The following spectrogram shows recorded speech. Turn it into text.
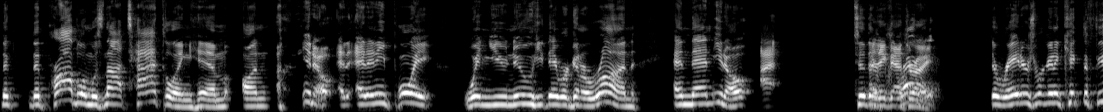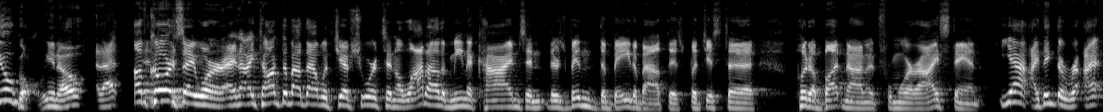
The, the problem was not tackling him on, you know, at, at any point when you knew he, they were going to run. And then, you know, I, to the I think credit, that's right. The Raiders were going to kick the field goal, you know. That of and, course and, they were, and I talked about that with Jeff Schwartz and a lot of other Mina Kimes, and there's been debate about this. But just to put a button on it from where I stand, yeah, I think the I,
